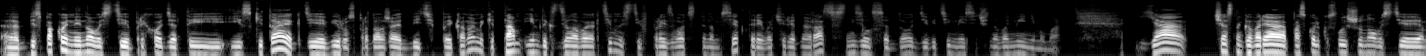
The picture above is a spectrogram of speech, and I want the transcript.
Э, беспокойные новости приходят и из Китая, где вирус продолжает бить по экономике. Там индекс деловой активности в производственном секторе в очередной раз снизился до 9-месячного минимума. Я честно говоря, поскольку слышу новости,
